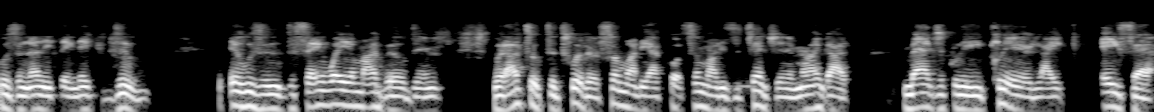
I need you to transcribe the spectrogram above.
wasn't anything they could do. It was in the same way in my building, but I took to Twitter. Somebody, I caught somebody's attention and mine got magically cleared like ASAP.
